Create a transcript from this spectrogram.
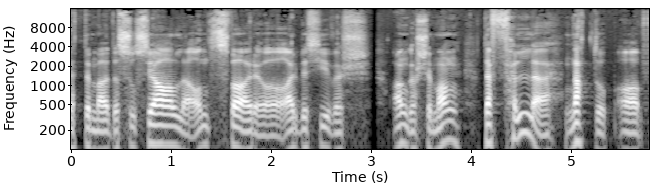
dette med det sosiale ansvaret og arbeidsgivers engasjement, det følger nettopp av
